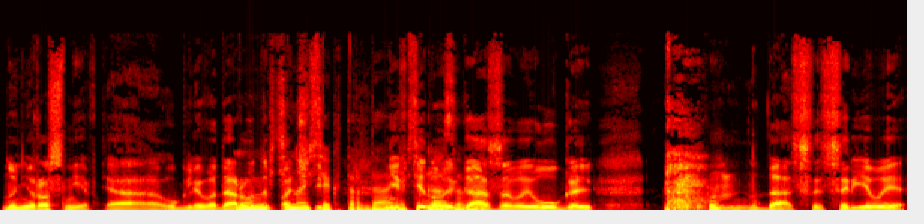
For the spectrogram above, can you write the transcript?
ну, не Роснефть, а углеводороды. Нефтяной почти, сектор, да. Нефтяной, газовый, уголь, да, сырьевые,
